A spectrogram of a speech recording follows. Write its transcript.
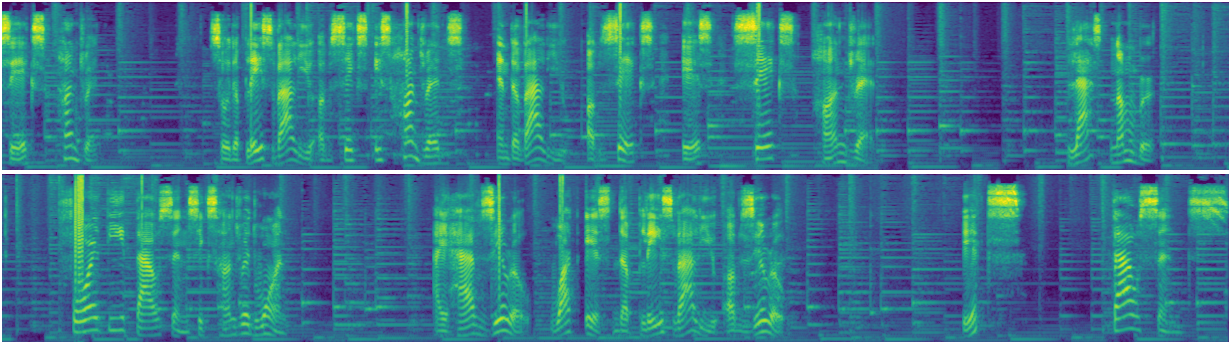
600. So the place value of 6 is hundreds and the value of 6 is 600. Last number 40,601 I have 0. What is the place value of 0? It's thousands.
